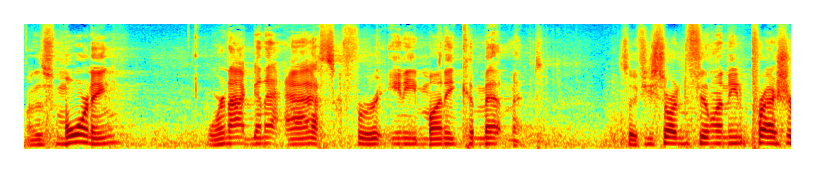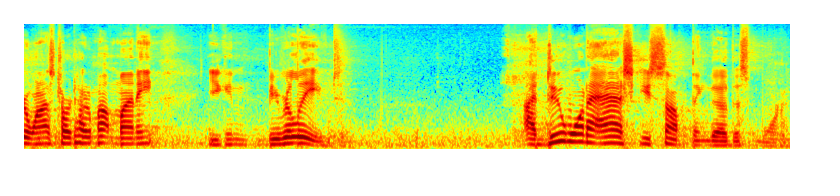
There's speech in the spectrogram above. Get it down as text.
Now, this morning, we're not going to ask for any money commitment. So if you started feeling any pressure when I start talking about money, you can be relieved. I do want to ask you something, though, this morning.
